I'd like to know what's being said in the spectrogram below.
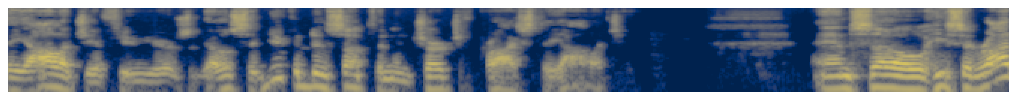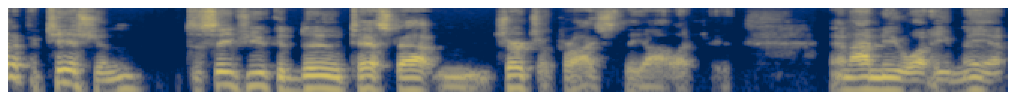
theology a few years ago. Said you could do something in Church of Christ theology. And so he said, write a petition to see if you could do test out in Church of Christ theology. And I knew what he meant.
